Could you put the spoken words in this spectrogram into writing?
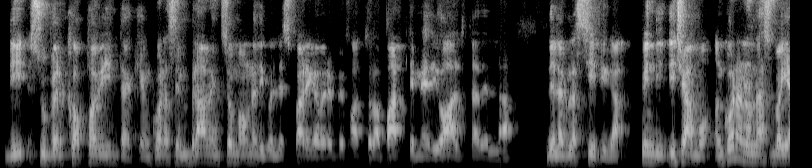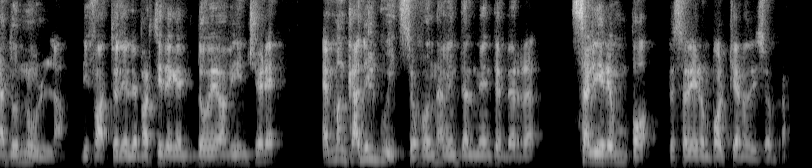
di Supercoppa vinta che ancora sembrava insomma una di quelle squadre che avrebbe fatto la parte medio-alta della, della classifica. Quindi diciamo ancora non ha sbagliato nulla di fatto delle partite che doveva vincere. È mancato il guizzo fondamentalmente per salire un po', per salire un po' il piano di sopra.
